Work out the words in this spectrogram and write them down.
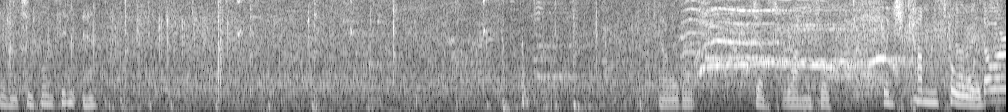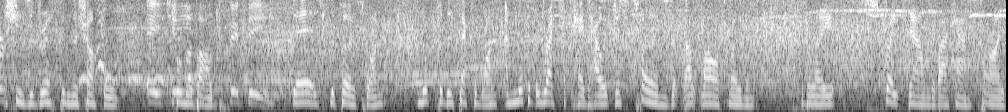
Only two points in it now. Oh, that's just wonderful. When she comes forwards, she's addressing the shuttle 18, From above. 15. There's the first one. Look for the second one and look at the racket head, how it just turns at that last moment to belay it straight down the backhand side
